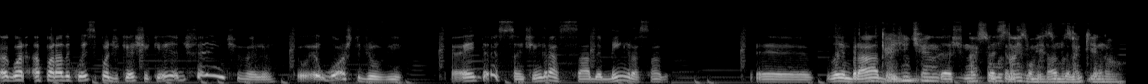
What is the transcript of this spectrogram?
agora, a parada com esse podcast aqui é diferente, velho. Eu, eu gosto de ouvir. É interessante, é engraçado, é bem engraçado. É, lembrado Porque a gente, é- das nós somos nós mesmos né, aqui cara? no,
